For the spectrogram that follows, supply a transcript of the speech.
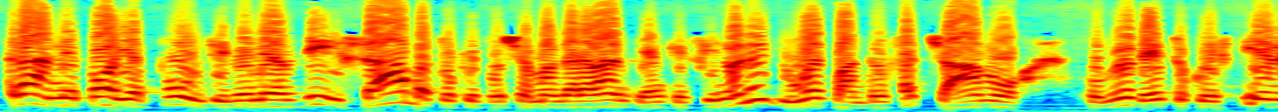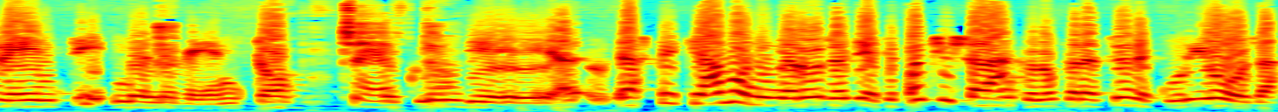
tranne poi appunto i venerdì, il sabato che possiamo andare avanti anche fino alle 2 quando facciamo, come ho detto, questi eventi nell'evento. Certo. E quindi eh, aspettiamo numerosa gente. Poi ci sarà anche un'operazione curiosa,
